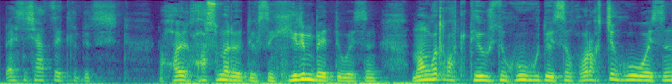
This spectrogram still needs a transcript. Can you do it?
байсан шаазан идлүүд үзсэн шүү дээ хоёр хосмор байдаг гэсэн хэрэм байдаг байсан. Монгол готл тэрсэн хүүхэд байсан, хурагчин хүү байсан.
